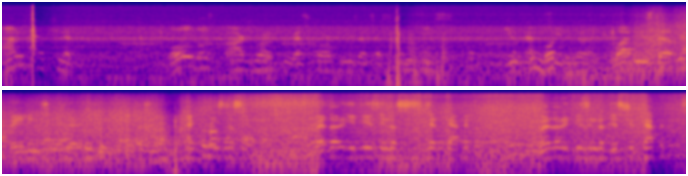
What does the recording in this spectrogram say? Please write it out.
unfortunately, all those hard work to restore peace and sustain peace, you have seen what is the prevailing situation across the state, whether it is in the state capital, whether it is in the district capitals,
